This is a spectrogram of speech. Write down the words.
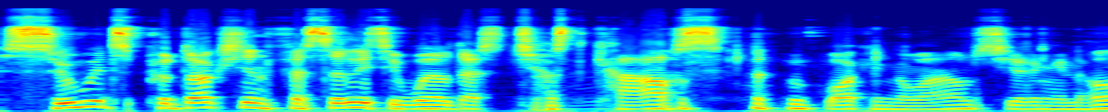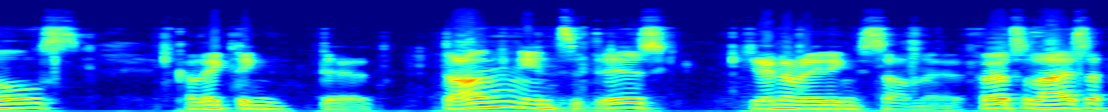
sewage production facility. Well, that's just cows walking around, shitting in holes, collecting the dung into this, generating some uh, fertilizer,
